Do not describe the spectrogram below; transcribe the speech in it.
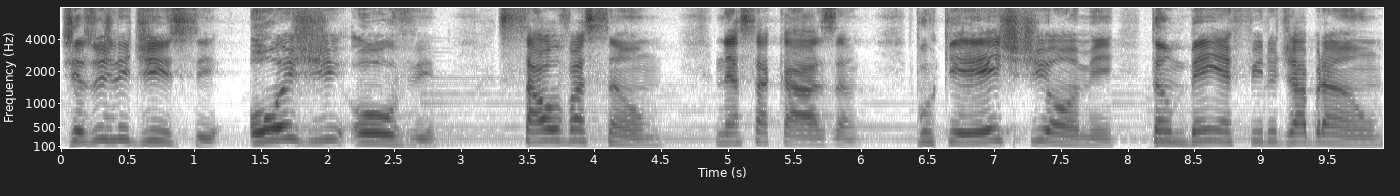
Jesus lhe disse: Hoje houve salvação nessa casa, porque este homem também é filho de Abraão,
